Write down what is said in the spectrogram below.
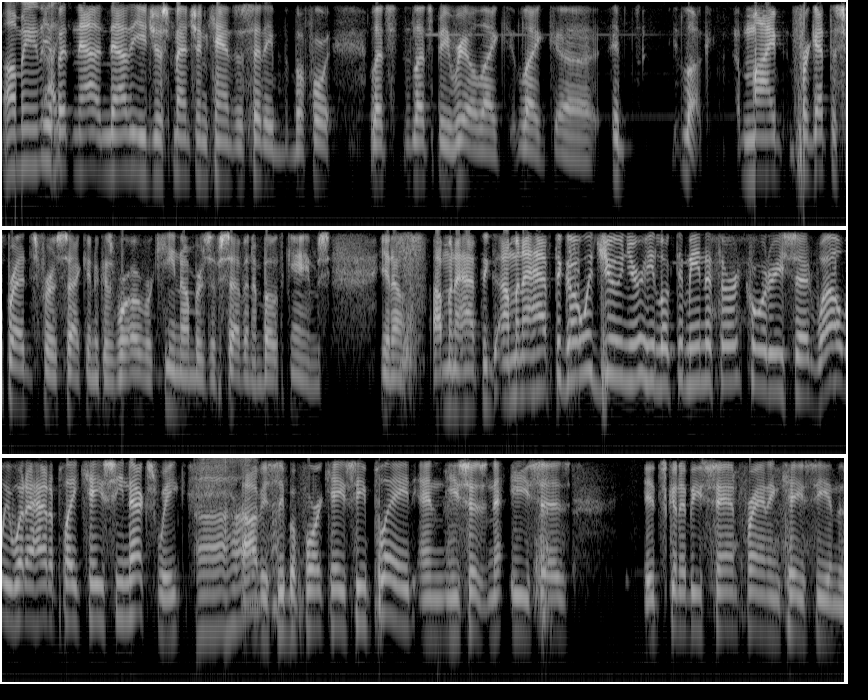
I mean, Yeah, but now now that you just mentioned Kansas City, before let's let's be real. Like like uh, it. Look, my forget the spreads for a second because we're over key numbers of seven in both games. You know, I'm gonna have to I'm gonna have to go with Junior. He looked at me in the third quarter. He said, "Well, we would have had to play KC next week, Uh-huh. obviously before KC played." And he says he says it's going to be San Fran and KC in the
